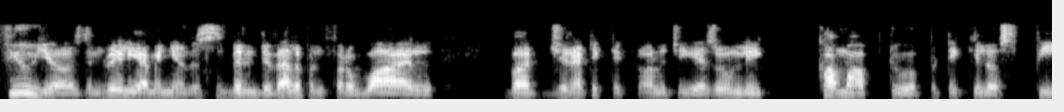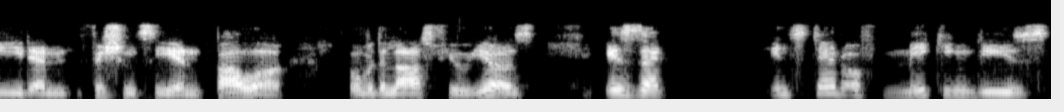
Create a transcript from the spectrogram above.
few years and really i mean you know this has been development for a while but genetic technology has only come up to a particular speed and efficiency and power over the last few years is that instead of making these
